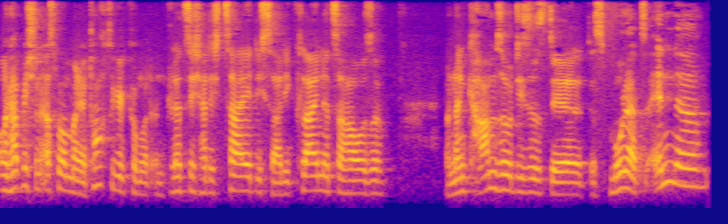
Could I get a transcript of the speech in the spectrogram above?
Und habe mich dann erstmal um meine Tochter gekümmert und plötzlich hatte ich Zeit, ich sah die Kleine zu Hause. Und dann kam so dieses, der, das Monatsende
